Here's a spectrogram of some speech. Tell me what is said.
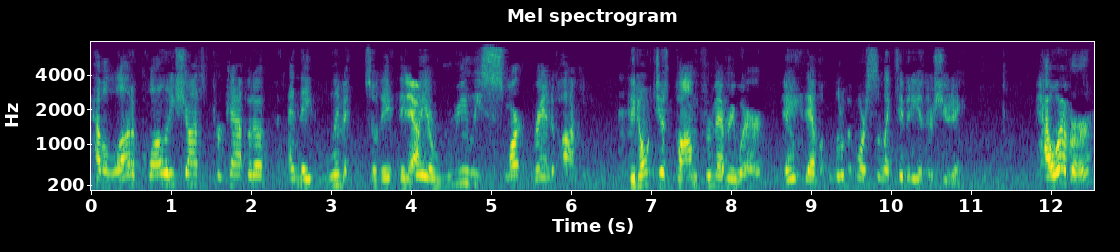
have a lot of quality shots per capita and they limit. So they, they Yeah. play a really smart brand of hockey. They don't just bomb from everywhere. They, they have a little bit more selectivity in their shooting. However,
